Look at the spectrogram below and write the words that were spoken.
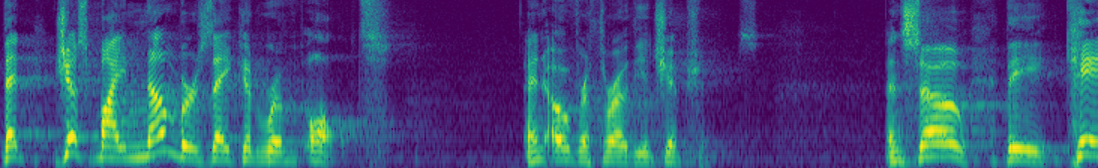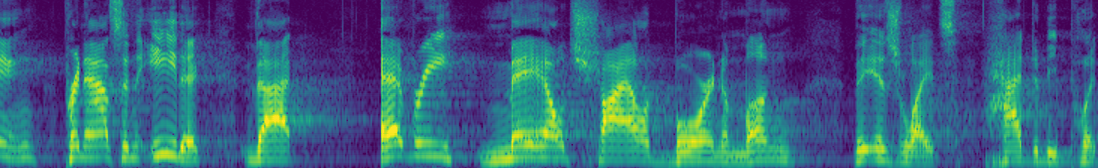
that just by numbers they could revolt and overthrow the Egyptians. And so the king pronounced an edict that every male child born among the Israelites had to be put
